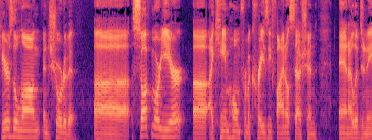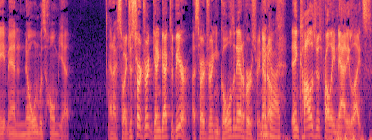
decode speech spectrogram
Here's the long and short of it. Uh, sophomore year, uh, I came home from a crazy final session, and I lived in an eight man, and no one was home yet. And I so I just started drink, getting back to beer. I started drinking Golden Anniversary. No, Thank no. God. In college it was probably Natty Lights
